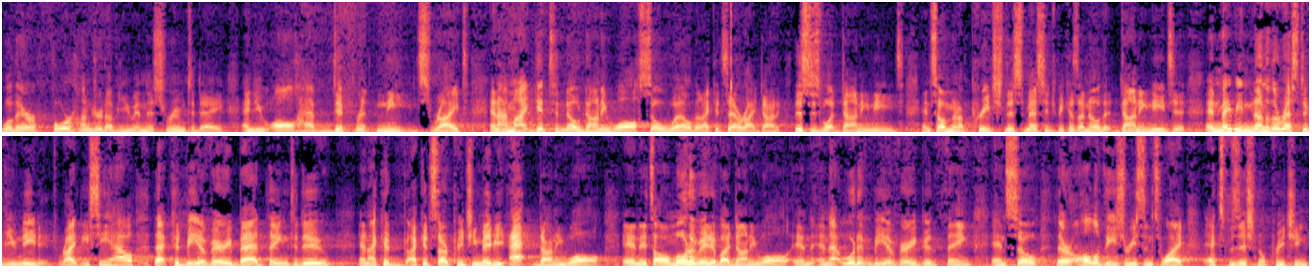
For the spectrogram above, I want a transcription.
Well, there are 400 of you in this room today, and you all have different needs, right? And I might get to know Donnie Wall so well that I could say, all right, Donnie, this is what Donnie needs. And so I'm going to preach this message because I know that Donnie needs it. And maybe none of the rest of you need it, right? You see how that could be a very bad thing to do? And I could, I could start preaching maybe at Donnie Wall, and it's all motivated by Donnie Wall, and, and that wouldn't be a very good thing. And so there are all of these reasons why expositional preaching,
